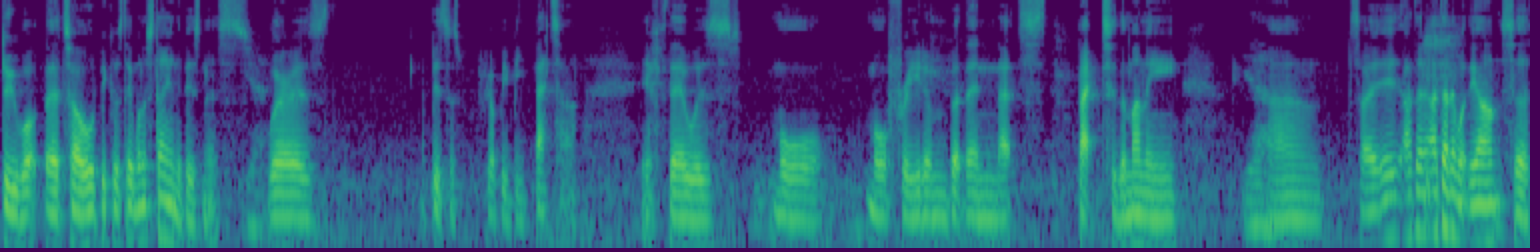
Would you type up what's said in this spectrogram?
do what they're told because they want to stay in the business, Yes. whereas the business would probably be better if there was more more freedom. But then that's back to the money. Yeah. Um, so it, I don't I don't know what the answer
